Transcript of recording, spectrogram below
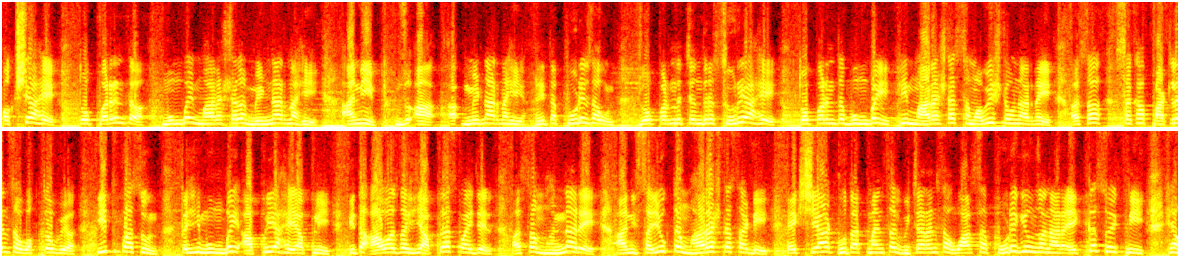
पक्ष आहे तोपर्यंत मुंबई महाराष्ट्राला मिळणार नाही आणि जो मिळणार नाही आणि त्या पुढे जाऊन जोपर्यंत चंद्र सूर्य आहे तोपर्यंत मुंबई ही महाराष्ट्रात समाविष्ट होणार नाही असं सखा पाटलांचं वक्तव्य. इथपासून तर ही मुंबई आपली आहे आपली इथं आवाजही आपलाच पाहिजे असं म्हणणारे आणि संयुक्त महाराष्ट्रासाठी एकशे आठ हुतात्म्यांचा विचारांचा वारसा पुढे घेऊन जाणारा एकच व्यक्ती ह्या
